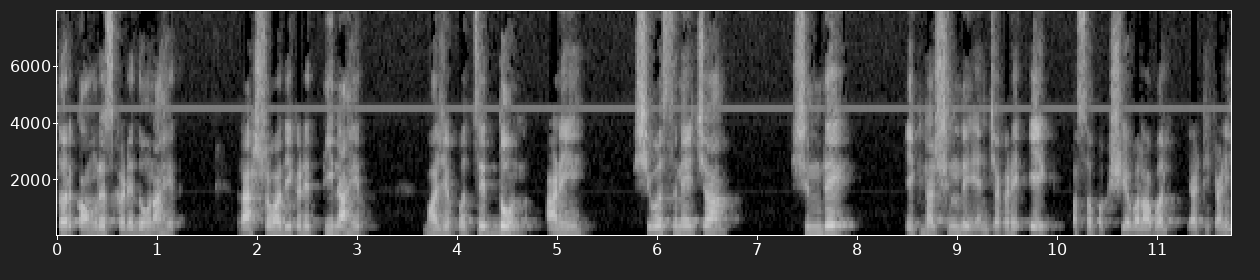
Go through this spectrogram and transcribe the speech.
तर काँग्रेसकडे दोन आहेत राष्ट्रवादीकडे तीन आहेत भाजपचे दोन आणि शिवसेनेच्या शिंदे एकनाथ शिंदे यांच्याकडे एक असं पक्षीय बलाबल या ठिकाणी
